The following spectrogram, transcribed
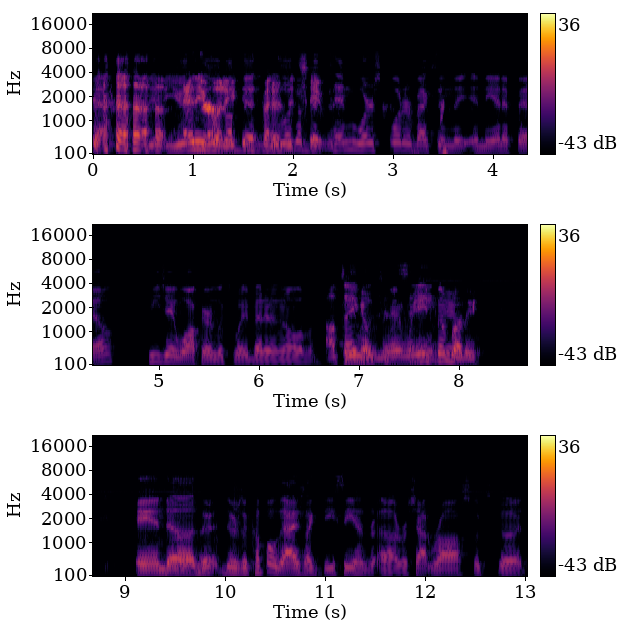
Yeah, you, you, Anybody you look up, the, you look up the ten worst quarterbacks in the in the NFL. PJ Walker looks way better than all of them. I'll take he him, man. Insane, we need somebody. Dude. And uh, there, there's a couple of guys like DC has uh, Rashad Ross looks good.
